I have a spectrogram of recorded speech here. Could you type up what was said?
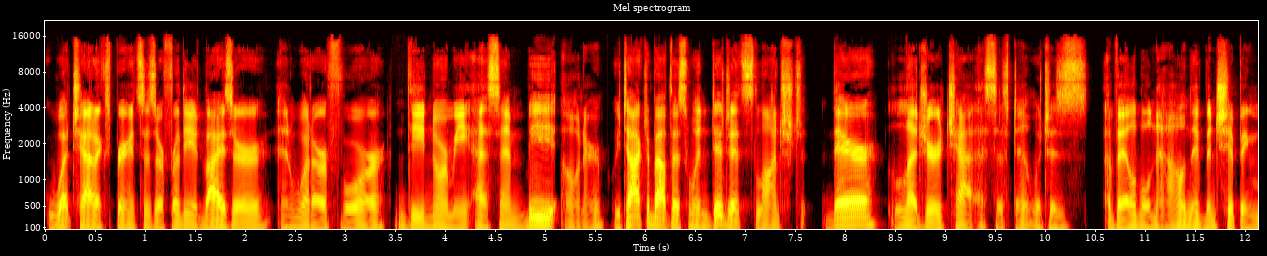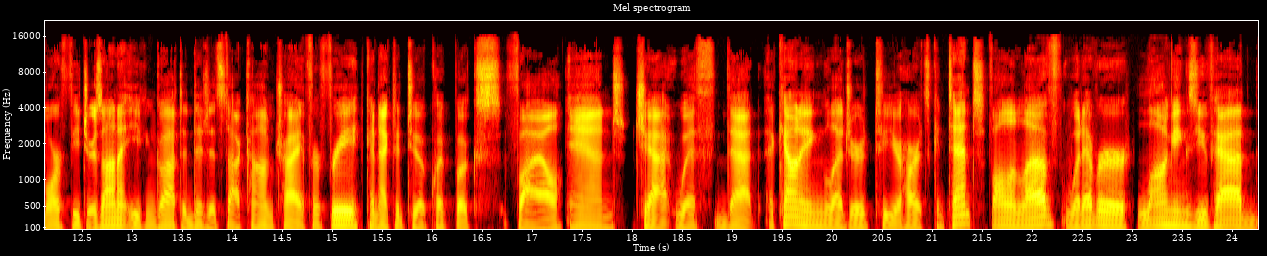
what chat experiences are for the advisor and what are for the normie SMB owner. We talked about this when Digits launched their Ledger chat assistant, which is available now and they've been shipping more features on it. You can go out to digits.com, try it for free, connect it to a QuickBooks file and chat with that accounting ledger to your heart's content. Fall in love, whatever longings you've had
